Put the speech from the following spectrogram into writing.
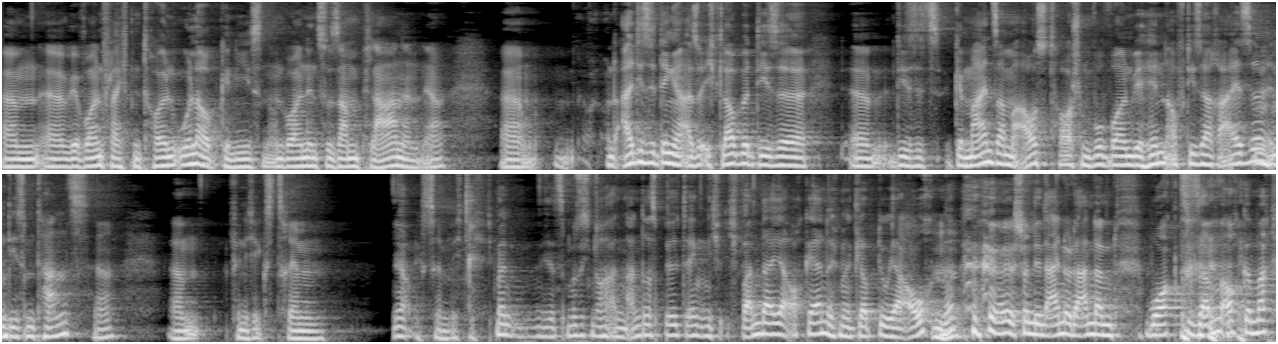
Ähm, äh, wir wollen vielleicht einen tollen Urlaub genießen und wollen den zusammen planen, ja. Ähm, und all diese Dinge, also ich glaube, diese, äh, dieses gemeinsame Austauschen, wo wollen wir hin auf dieser Reise, mhm. in diesem Tanz, ja, ähm, finde ich extrem, ja. extrem wichtig. Ich meine, jetzt muss ich noch an ein anderes Bild denken. Ich, ich wandere ja auch gerne. Ich meine, glaube du ja auch, ne? mhm. ne? Schon den einen oder anderen Walk zusammen auch gemacht.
